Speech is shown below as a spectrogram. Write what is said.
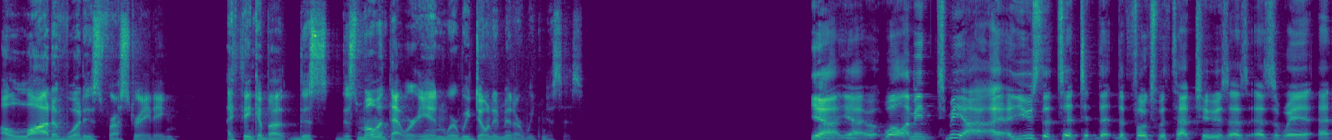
a lot of what is frustrating. I think about this this moment that we're in where we don't admit our weaknesses. Yeah, yeah. Well, I mean, to me, I, I use the, t- t- the, the folks with tattoos as as a way. Uh,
